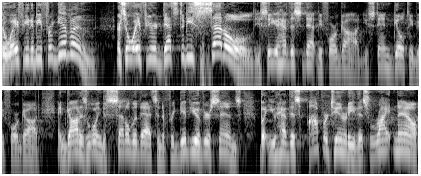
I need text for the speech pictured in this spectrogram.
a way for you to be forgiven. There's a way for your debts to be settled. You see, you have this debt before God. You stand guilty before God. And God is willing to settle the debts and to forgive you of your sins. But you have this opportunity that's right now,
